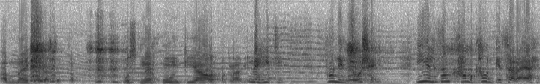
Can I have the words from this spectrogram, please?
अब मैं क्या कर सकता हूँ? उसने खून किया और पकड़ा गया। नहीं जी वो निर्दोष है। ये इल्ज़ाम खामखा उनके सर आया है।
